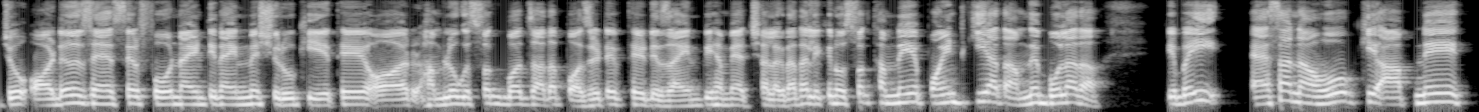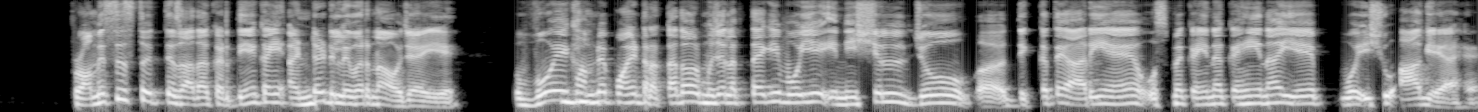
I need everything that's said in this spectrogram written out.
जो ऑर्डर्स हैं सिर्फ़ 499 में शुरू किए थे और हम लोग उस वक्त बहुत ज़्यादा पॉजिटिव थे डिज़ाइन भी हमें अच्छा लग रहा था लेकिन उस वक्त हमने ये पॉइंट किया था हमने बोला था कि भाई ऐसा ना हो कि आपने प्रोमिस तो इतने ज़्यादा कर दिए कहीं अंडर डिलीवर ना हो जाए ये। वो एक हमने पॉइंट रखा था और मुझे लगता है कि वो ये इनिशियल जो दिक्कतें आ रही हैं उसमें कहीं ना कहीं ना ये वो इशू आ गया है।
